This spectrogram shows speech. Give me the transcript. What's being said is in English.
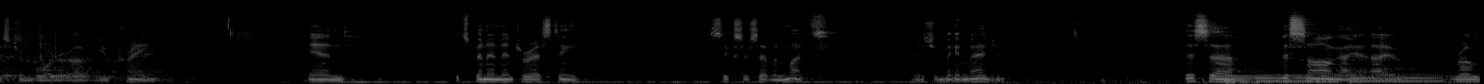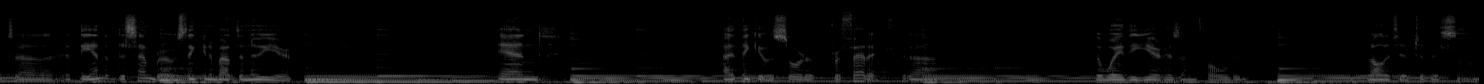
western border of Ukraine. And it's been an interesting six or seven months, as you may imagine. This, uh, this song I, I wrote uh, at the end of December. I was thinking about the new year. And I think it was sort of prophetic uh, the way the year has unfolded relative to this song.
